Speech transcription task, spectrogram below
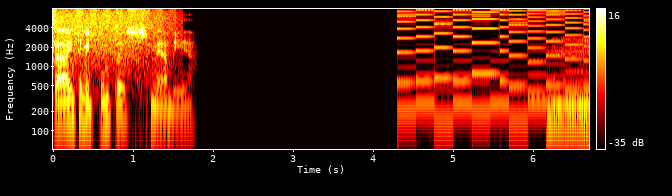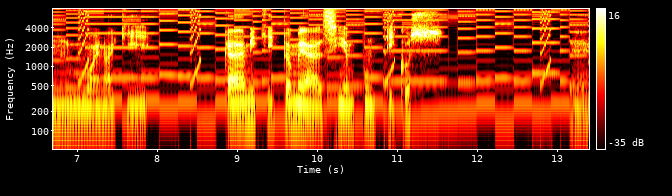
Cada 20.000 puntos me dan vida. Mm, bueno, aquí cada miquito me da 100 punticos. Eh,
